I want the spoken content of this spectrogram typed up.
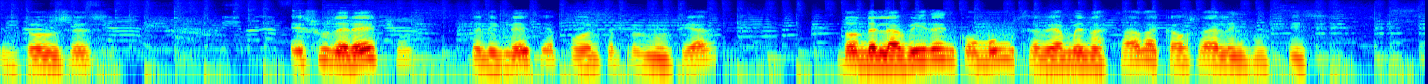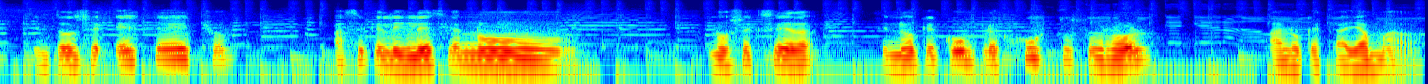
Entonces, es su derecho de la iglesia poderse pronunciar donde la vida en común se ve amenazada a causa de la injusticia. Entonces, este hecho hace que la iglesia no, no se exceda, sino que cumple justo su rol a lo que está llamada,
